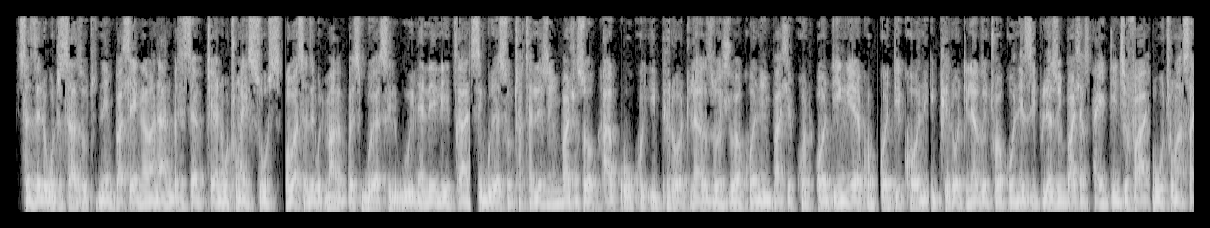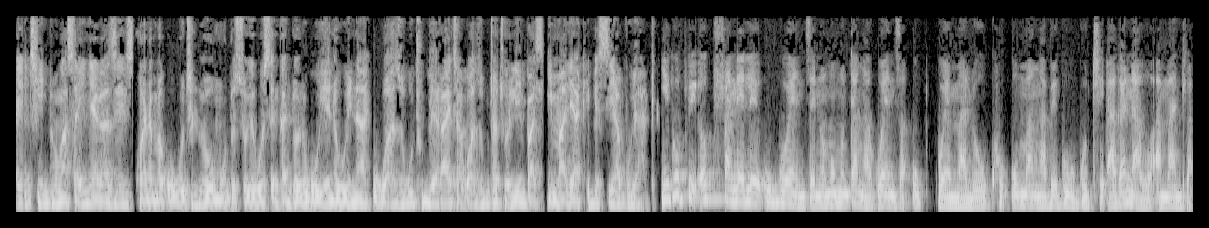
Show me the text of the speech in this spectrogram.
senzele ukuthi sazi ukuthi uney'mpahla ey'ngakanani bese siyakutshena ukuthi ungayisusi. Ngoba senzele ukuthi uma ngabe sibuya siliwine leli cala sibuye sokuthatha lezo iy'mpahla so akukho i-period la kuzodliwa khona iy'mpahla i-court order ingekho kodwa ikhona i-period la kuzothiwa khona eziphi lezo iy'mpahla si-identify ukuthi ungasayithinti ungasayinyakazisi khona uma kuwukuthi lowo muntu osuke kusenkantolo kuwuyena owinayo ukwazi ukuthi ube right akwazi ukuthi athole iy'mpahla imali yakhe besiyabuya-ke yikuphi okufanele ukwenze noma umuntu angakwenza ukugwema lokhu uma ngabe kuwukuthi akanawo amandla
